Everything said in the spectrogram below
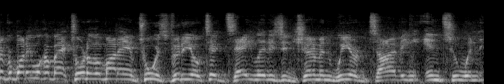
everybody? Welcome back to another My Damn Toys video. Today, ladies and gentlemen, we are diving into an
